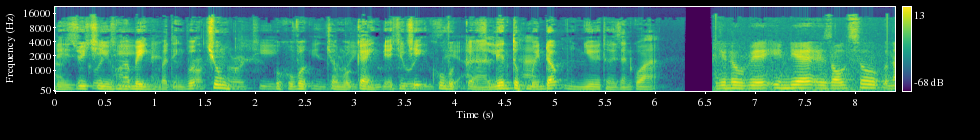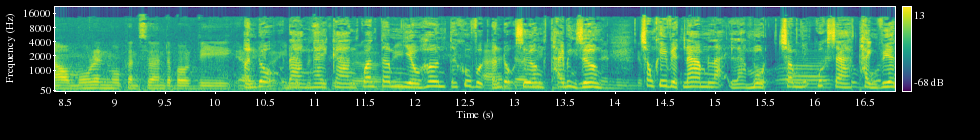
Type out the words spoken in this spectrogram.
để duy trì hòa bình và thịnh vượng chung của khu vực trong bối cảnh địa chính trị khu vực uh, liên tục biến động như thời gian qua? Ấn Độ đang ngày càng quan tâm nhiều hơn tới khu vực Ấn Độ Dương, Thái Bình Dương, trong khi Việt Nam lại là một trong những quốc gia thành viên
